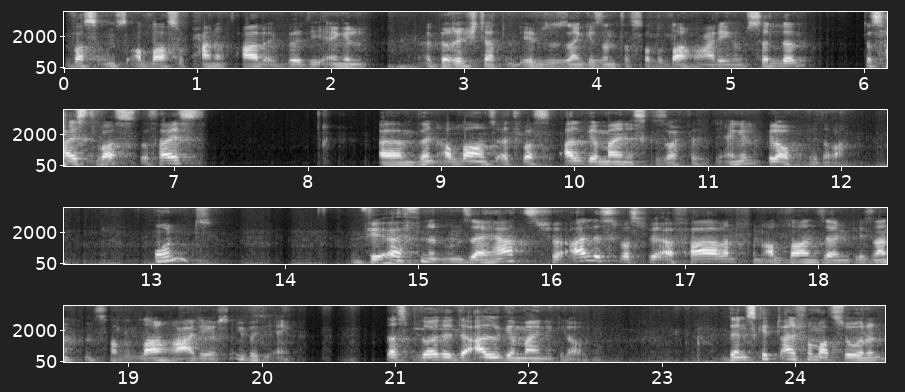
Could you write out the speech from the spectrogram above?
was uns Allah subhanahu wa ta'ala über die Engel äh, berichtet und ebenso sein Gesandter sallallahu alaihi wasallam. Das heißt was? Das heißt, ähm, wenn Allah uns etwas Allgemeines gesagt hat, die Engel, glauben wir daran. Und wir öffnen unser Herz für alles, was wir erfahren von Allah und seinem Gesandten sallallahu alaihi wasallam über die Engel. Das bedeutet der allgemeine Glaube. Denn es gibt Informationen,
